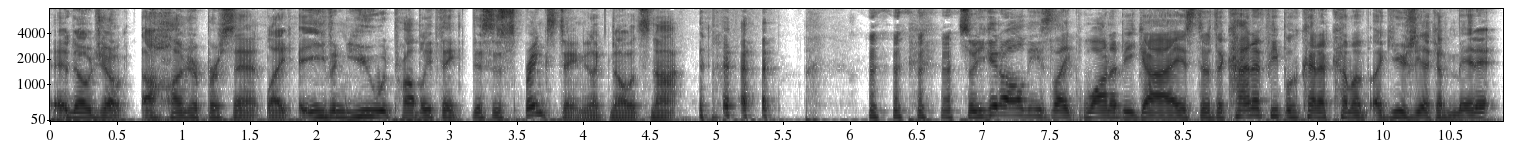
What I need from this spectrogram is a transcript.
Eh, no joke, a hundred percent. Like even you would probably think this is Springsteen. You're like, no, it's not. So you get all these like wannabe guys. They're the kind of people who kind of come up like usually like a minute,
